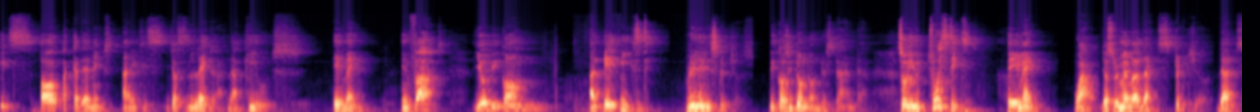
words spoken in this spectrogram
it's all academics and it is just letter that kills. Amen. In fact, you become an atheist reading the scriptures because you don't understand. So you twist it. Amen. Wow. Just remember that scripture that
